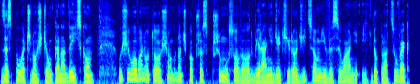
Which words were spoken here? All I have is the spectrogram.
ze społecznością kanadyjską. Usiłowano to osiągnąć poprzez przymusowe odbieranie dzieci rodzicom i wysyłanie ich do placówek,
